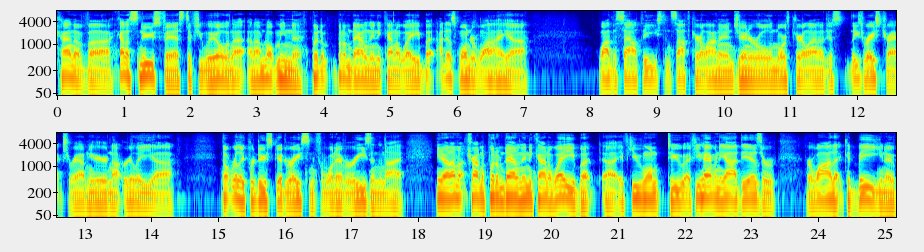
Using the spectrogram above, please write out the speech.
kind of uh, kind of snooze fest, if you will. And I and I don't mean to put them put them down in any kind of way, but I just wonder why uh, why the Southeast and South Carolina in general and North Carolina just these racetracks around here not really uh, don't really produce good racing for whatever reason. And I. You know, I'm not trying to put them down in any kind of way, but uh, if you want to, if you have any ideas or or why that could be, you know,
